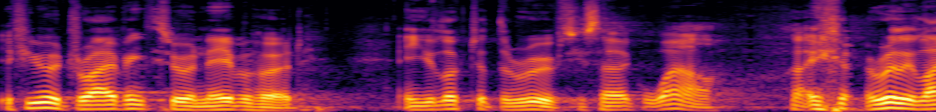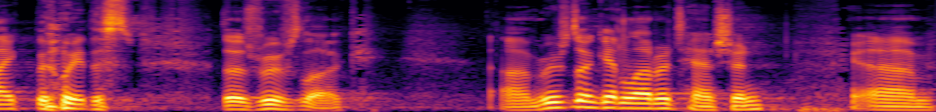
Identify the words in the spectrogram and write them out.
if you were driving through a neighborhood and you looked at the roofs, you said, like, wow, I really like the way this, those roofs look. Um, roofs don't get a lot of attention. Um,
